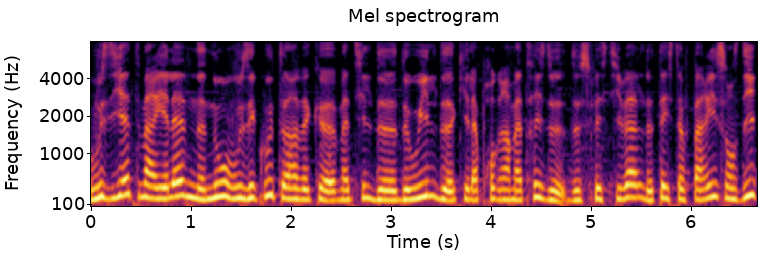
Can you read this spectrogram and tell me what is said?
Vous y êtes, Marie-Hélène. Nous, on vous écoute hein, avec euh, Mathilde de Wild, qui est la programmatrice de, de ce festival de Taste of Paris. On se dit,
